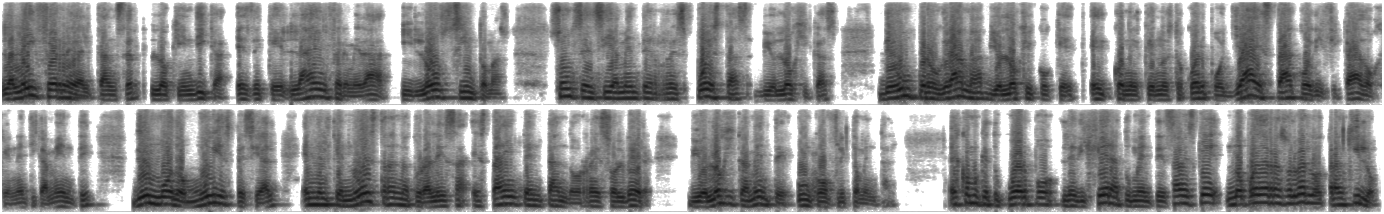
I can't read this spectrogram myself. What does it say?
la ley férrea del cáncer lo que indica es de que la enfermedad y los síntomas son sencillamente respuestas biológicas de un programa biológico que, eh, con el que nuestro cuerpo ya está codificado genéticamente de un modo muy especial en el que nuestra naturaleza está intentando resolver biológicamente un conflicto mental. Es como que tu cuerpo le dijera a tu mente, ¿sabes qué? No puedes resolverlo, tranquilo,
